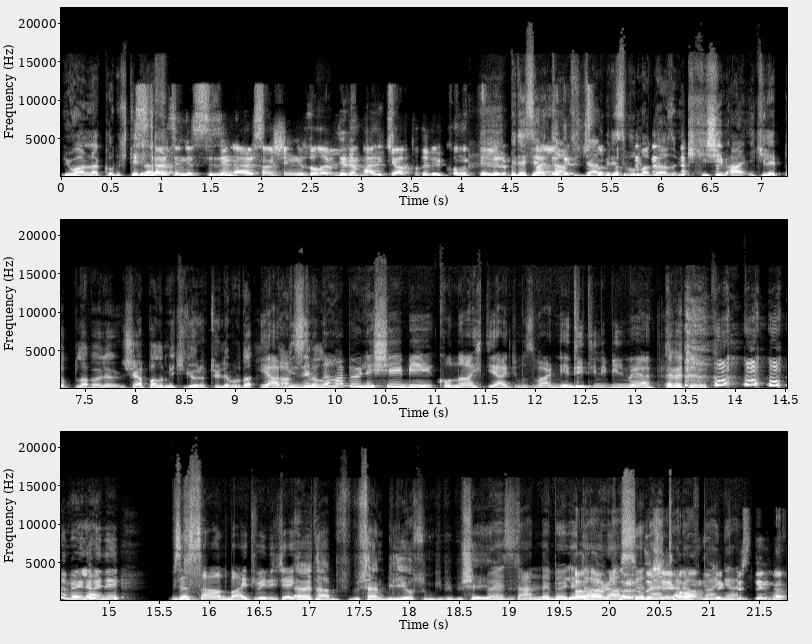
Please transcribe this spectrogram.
yuvarlak konuştu biraz. İsterseniz sizin Ersan Şen'iniz olabilirim. Her iki haftada bir konuk gelirim. Bir de seni Hallederiz. tartışacağın birisi bulmak lazım. İki kişi iki laptopla böyle şey yapalım iki görüntüyle burada. Ya bizim daha mı? böyle şey bir konuğa ihtiyacımız var. Ne dediğini bilmeyen. Evet evet. böyle hani bize soundbite verecek. Evet abi sen biliyorsun gibi bir şey yani. Evet, sen de böyle daha ar- rasyonel şey falan taraftan gel. değil mi?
